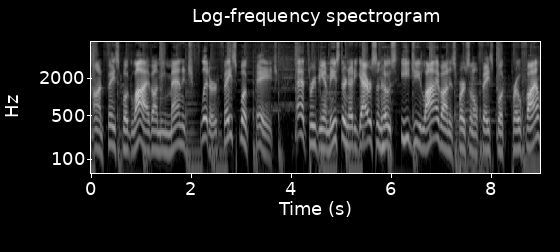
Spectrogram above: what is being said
on Facebook Live on the Manage Flitter Facebook page. At 3 p.m. Eastern, Eddie Garrison hosts EG Live on his personal Facebook profile.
